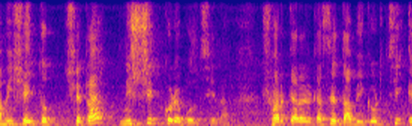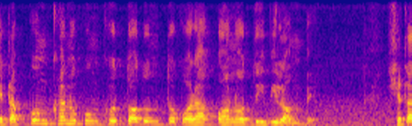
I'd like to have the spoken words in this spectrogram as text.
আমি সেই সেটা নিশ্চিত করে বলছি না। সরকারের কাছে দাবি করছি, এটা পুঙ্খানুপুঙ্খ তদন্ত করা অনতি বিলম্বে সেটা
